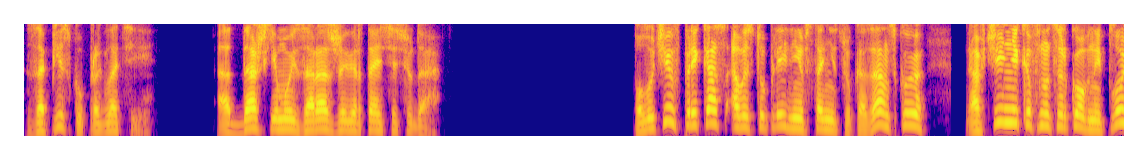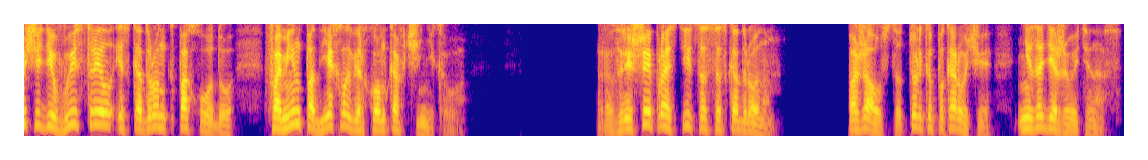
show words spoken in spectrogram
записку проглоти. Отдашь ему и зараз же вертайся сюда. Получив приказ о выступлении в станицу Казанскую, Овчинников на церковной площади выстроил эскадрон к походу. Фомин подъехал верхом к Овчинникову. «Разреши проститься с эскадроном. Пожалуйста, только покороче, не задерживайте нас».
